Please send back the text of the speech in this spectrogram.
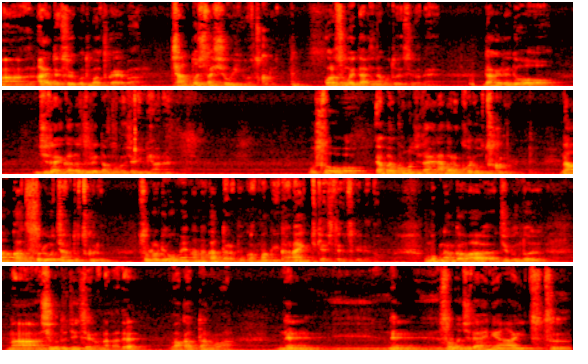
まああえてそういう言葉を使えばちゃんとした商品を作るこれはすごい大事なことですよね。だけれど時代からずれたものじゃ意味はない。そうやっぱりこの時代だからこれを作る。なおかつそれをちゃんと作る。その両面がなかったら僕はうまくいかないって気がしてるんですけれど。僕なんかは自分の、まあ、仕事人生の中で分かったのはねねその時代に合いつつ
